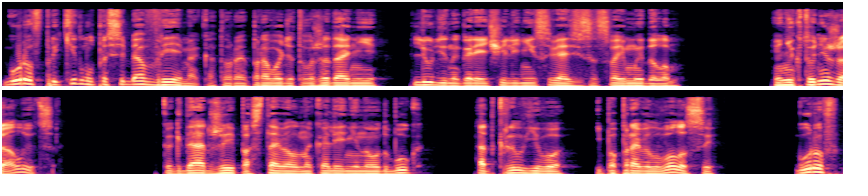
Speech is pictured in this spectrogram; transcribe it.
Гуров прикинул про себя время, которое проводят в ожидании люди на горячей линии связи со своим идолом. И никто не жалуется. Когда Аджей поставил на колени ноутбук, открыл его и поправил волосы, Гуров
